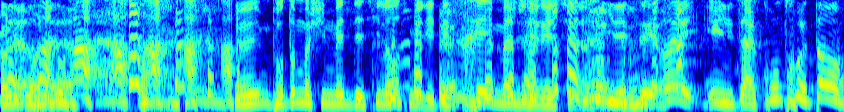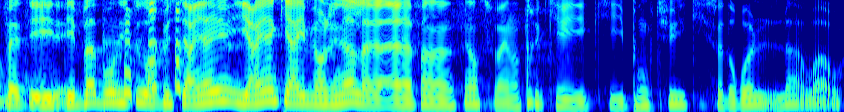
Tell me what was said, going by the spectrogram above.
on a- on a- Euh, Pourtant, moi, je suis le maître des silences, mais il était très mal géré, celui-là. il, était, ouais, il était à contre-temps en fait. Il était pas bon du tout. En plus, il n'y a, rien- y a rien qui arrive en général à la fin d'un silence. Il faut un truc qui, qui ponctue et qui soit drôle. Là, waouh.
